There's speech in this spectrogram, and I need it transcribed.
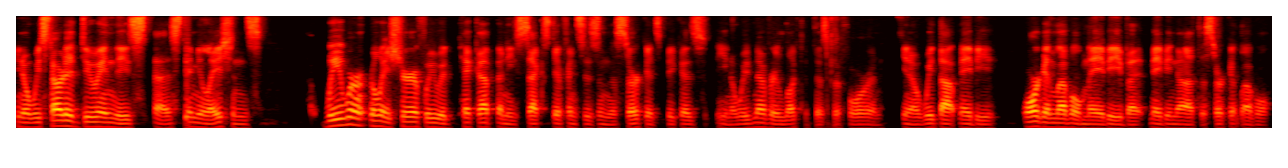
you know we started doing these uh, stimulations we weren't really sure if we would pick up any sex differences in the circuits because you know we've never looked at this before and you know we thought maybe organ level, maybe, but maybe not at the circuit level.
